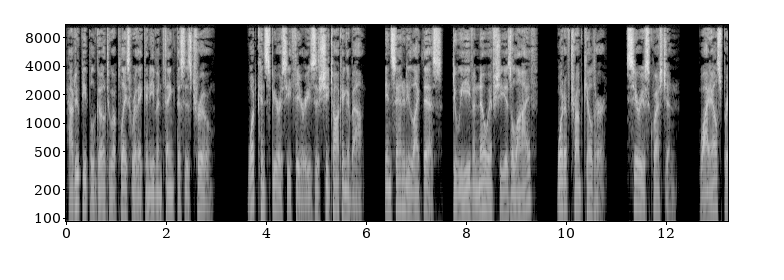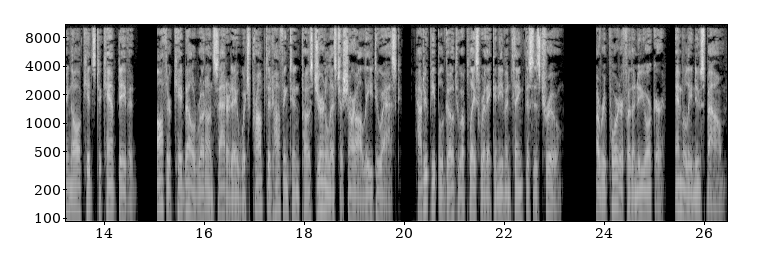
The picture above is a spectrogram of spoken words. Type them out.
How do people go to a place where they can even think this is true? What conspiracy theories is she talking about? Insanity like this, do we even know if she is alive? What if Trump killed her? Serious question. Why else bring all kids to Camp David? Author Kay Bell wrote on Saturday which prompted Huffington Post journalist Yashar Ali to ask, how do people go to a place where they can even think this is true? A reporter for The New Yorker, Emily Nussbaum,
